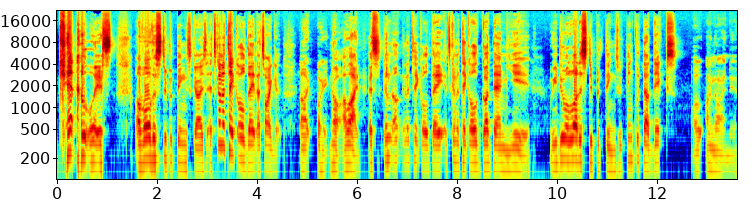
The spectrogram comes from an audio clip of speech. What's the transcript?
get a list of all the stupid things guys. It's gonna take all day. That's all I get. Like, okay, no, I lied. It's gonna not gonna take all day. It's gonna take all goddamn year. We do a lot of stupid things. We think with our dicks. Well, I know I do.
